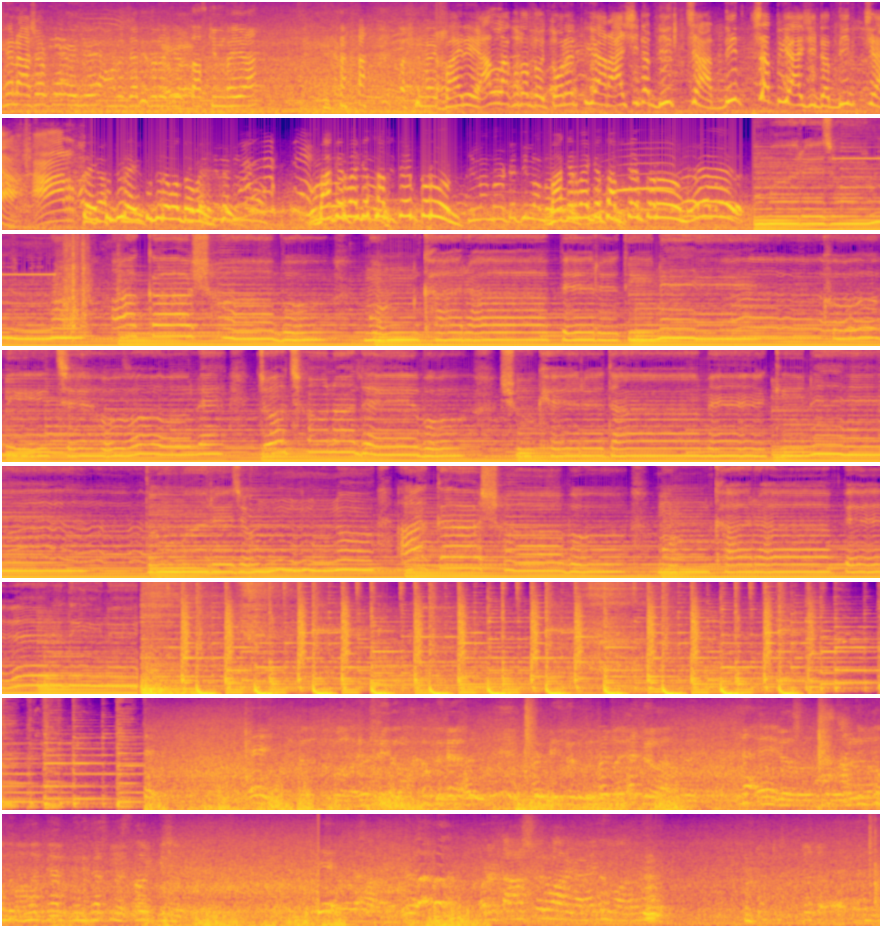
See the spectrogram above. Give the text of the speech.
এখানে আসার পর এই যে আমাদের জাতীয় দলের তাসকিন ভাইয়া। ভাই বাইরে আল্লাহ কোথা তো তোরে তুই আর আইসিটা দিচ্ছা দিচ্ছা তুই আইসিটা দিচ্ছা। আর একটু জুড়ে একটু জুড়ে বলতে হবে। বাকের ভাইকে সাবস্ক্রাইব করুন। বাকের ভাইকে সাবস্ক্রাইব করুন। তোমার জন্য আকাশ হব মন খারাপের দিনে। খুব ইচ্ছে যোছনা দেব সুখের দামে কিনে। তোমার জন্য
